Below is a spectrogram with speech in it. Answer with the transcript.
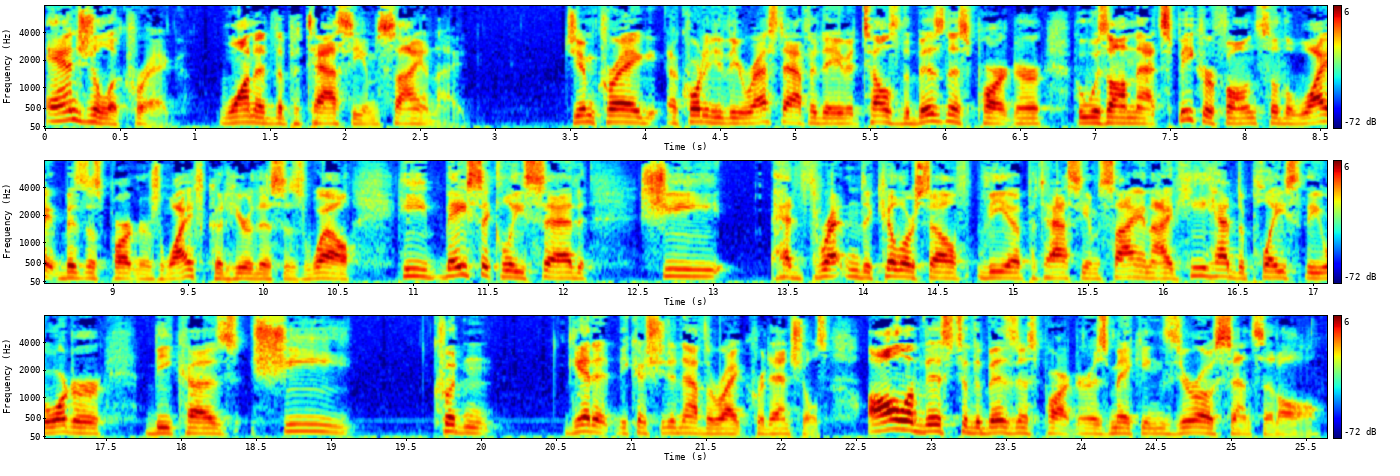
Angela Craig wanted the potassium cyanide. Jim Craig, according to the arrest affidavit, tells the business partner who was on that speakerphone, so the wife, business partner's wife could hear this as well. He basically said she had threatened to kill herself via potassium cyanide. He had to place the order because she couldn't get it because she didn't have the right credentials. All of this to the business partner is making zero sense at all.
